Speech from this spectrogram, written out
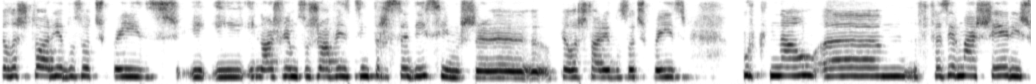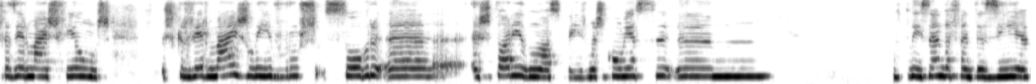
pela história dos outros países e, e, e nós vemos os jovens interessadíssimos uh, pela história dos outros países porque não uh, fazer mais séries, fazer mais filmes, escrever mais livros sobre uh, a história do nosso país, mas com esse. Um, utilizando a fantasia.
